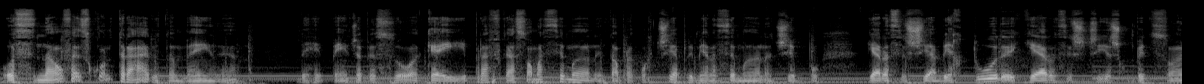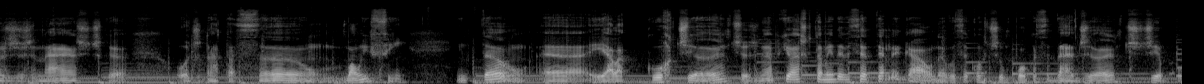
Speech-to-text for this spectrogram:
Ou se não, faz o contrário também, né? De repente a pessoa quer ir para ficar só uma semana, então para curtir a primeira semana, tipo quero assistir a abertura e quero assistir as competições de ginástica ou de natação, bom, enfim. Então, é, e ela curte antes, né? Porque eu acho que também deve ser até legal, né? Você curtir um pouco a cidade antes, tipo,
